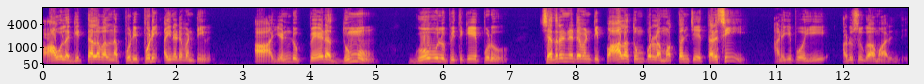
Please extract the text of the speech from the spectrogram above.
ఆవుల గిట్టల వలన పొడి పొడి అయినటువంటి ఆ ఎండు పేడ దుమ్ము గోవులు పితికేప్పుడు చెదరినటువంటి పాల తుంపురల మొత్తంచే తడిసి అణిగిపోయి అడుసుగా మారింది.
